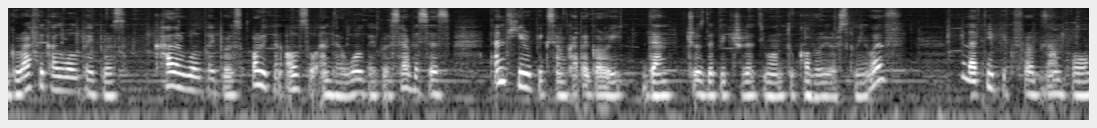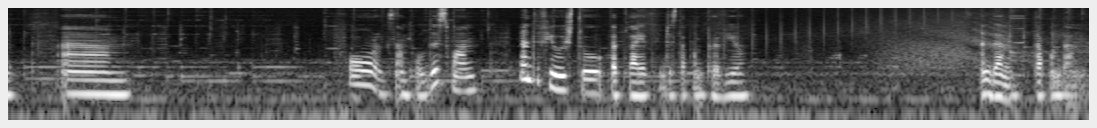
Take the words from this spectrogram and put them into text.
graphical wallpapers, color wallpapers or you can also enter wallpaper services. And here pick some category then choose the picture that you want to cover your screen with. Let me pick for example um, for example this one. And if you wish to apply it just tap on preview. And then tap on done.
